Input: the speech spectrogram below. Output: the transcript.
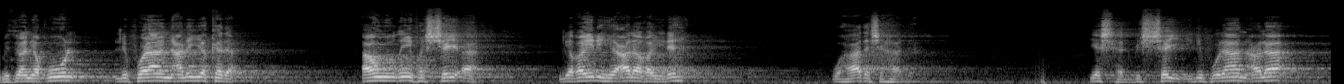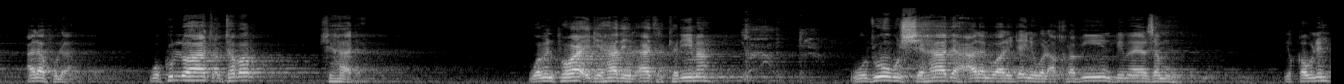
مثل أن يقول لفلان علي كذا. أو يضيف الشيء لغيره على غيره وهذا شهادة. يشهد بالشيء لفلان على على فلان. وكلها تعتبر شهادة. ومن فوائد هذه الآية الكريمة وجوب الشهادة على الوالدين والأقربين بما يلزمهم بقوله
